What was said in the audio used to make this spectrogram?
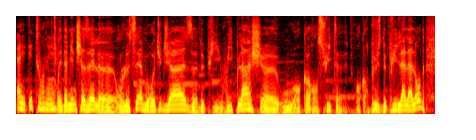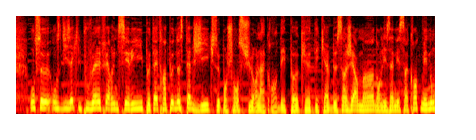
a été tourné. Et Damien Chazelle, euh, on le sait, amoureux du jazz depuis Whiplash ou encore ensuite, encore plus depuis La La Land, on se, on se disait qu'il pouvait faire une série peut-être un peu nostalgique, se penchant sur la grande époque des caves de Saint-Germain dans les années 50, mais non,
